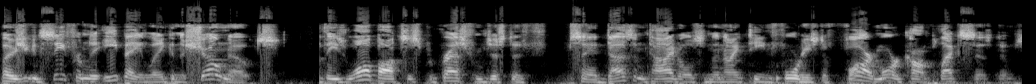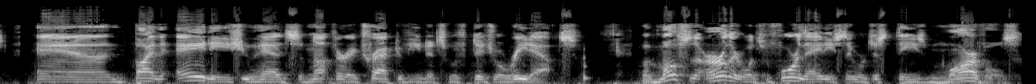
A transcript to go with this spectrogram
But as you can see from the eBay link in the show notes, these wall boxes progressed from just a say a dozen titles in the 1940s to far more complex systems. And by the 80s, you had some not very attractive units with digital readouts. But most of the earlier ones before the 80s, they were just these marvels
